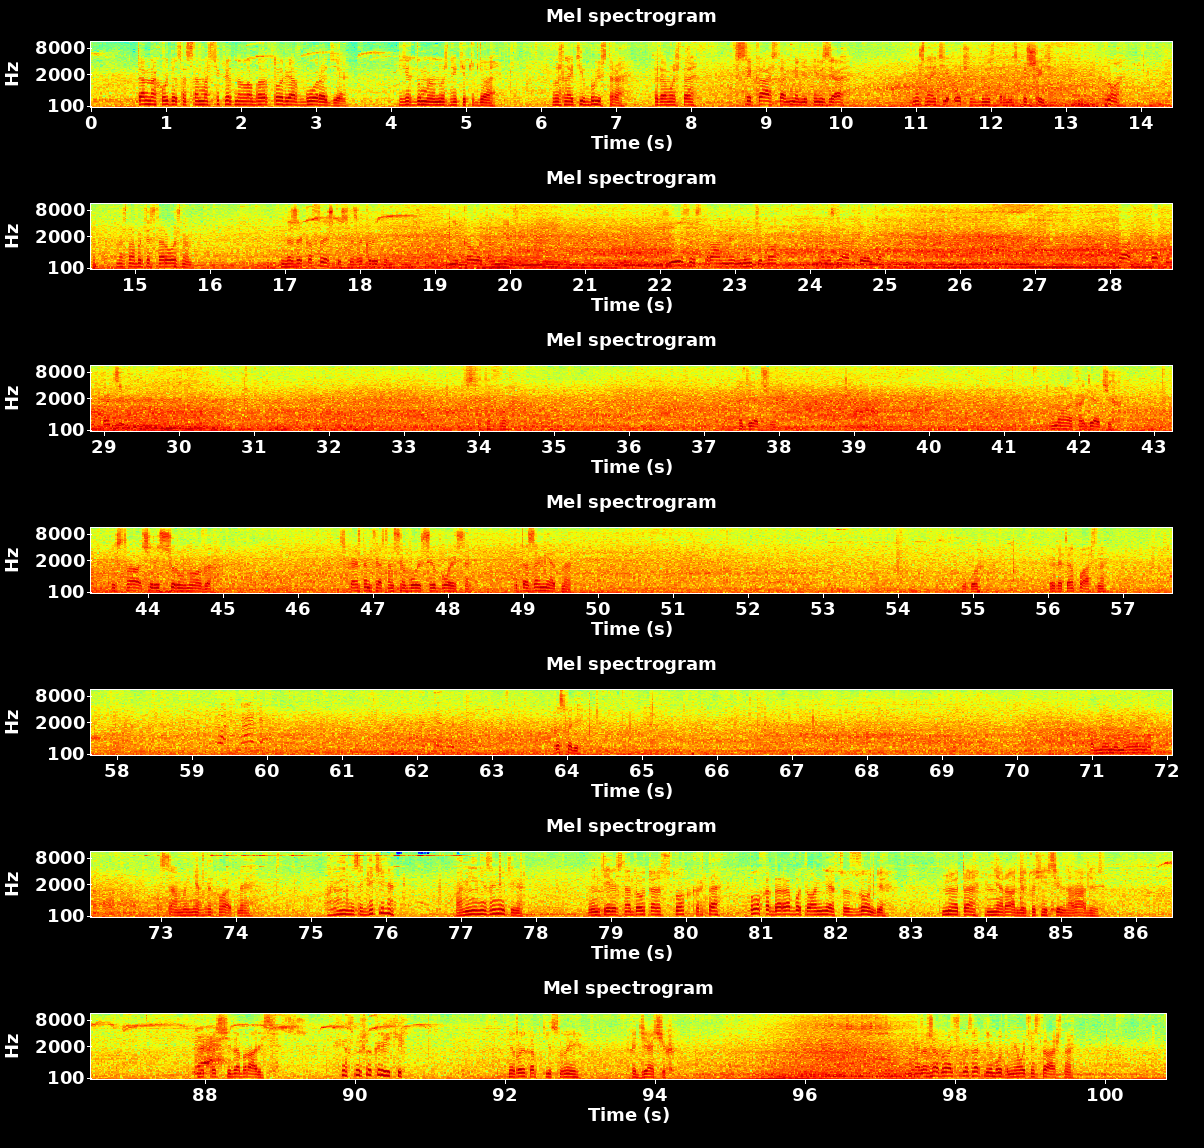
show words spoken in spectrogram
Там находится самая секретная лаборатория в городе. Я думаю, нужно идти туда. Нужно идти быстро, потому что с лекарством медлить нельзя. Нужно идти очень быстро, не спешить. Но нужно быть осторожным. Даже кафешки все закрыты. Никого там нет. Здесь странные люди, но я не знаю, кто это. Как? Как ему пройти? Светофор. Ходячие. Много ходячих. И стало чересчур много. С каждым часом все больше и больше. Это заметно. Ого, как это опасно. Господи. По-моему, мама самые неадекватные. Они не заметили? Меня не заметили. Интересно, доктор Сток как-то плохо доработал инъекцию с зомби. Но это меня радует, очень сильно радует. Мы почти добрались. Я слышу крики. Не только птиц, но и ходячих. Я даже оборачивать назад не буду, мне очень страшно.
